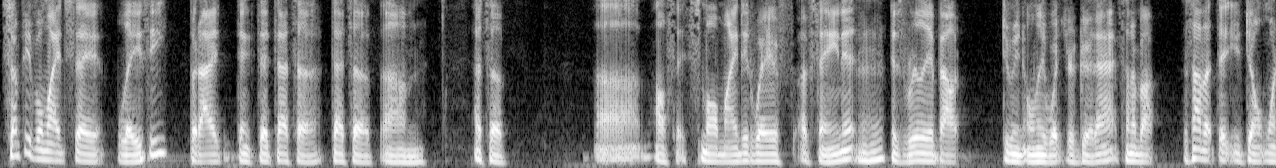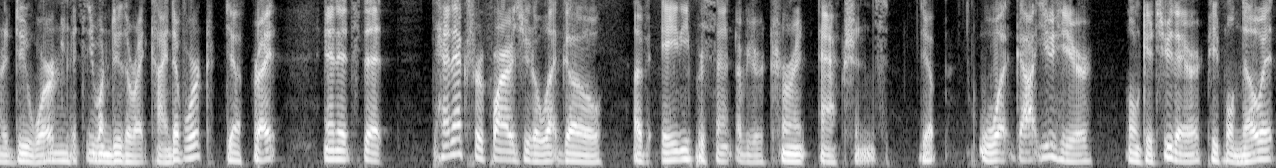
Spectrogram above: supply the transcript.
Some people might say lazy, but I think that that's a that's a um, that's a um, I'll say small minded way of, of saying it is really about doing only what you're good at. It's not about it's not that you don't want to do work. It's you want to do the right kind of work. Yeah. Right. And it's that 10x requires you to let go of 80% of your current actions Yep. what got you here won't get you there. People know it.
